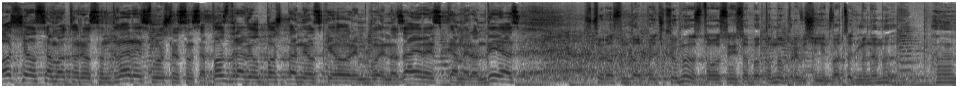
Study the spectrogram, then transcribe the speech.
Vošiel som, otvoril som dvere, slušne som sa pozdravil po španielsky, hovorím Buenos Aires, Cameron Diaz. Včera som dal 5 km, 180 BPM, prevýšenie 20 mm. Hm.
